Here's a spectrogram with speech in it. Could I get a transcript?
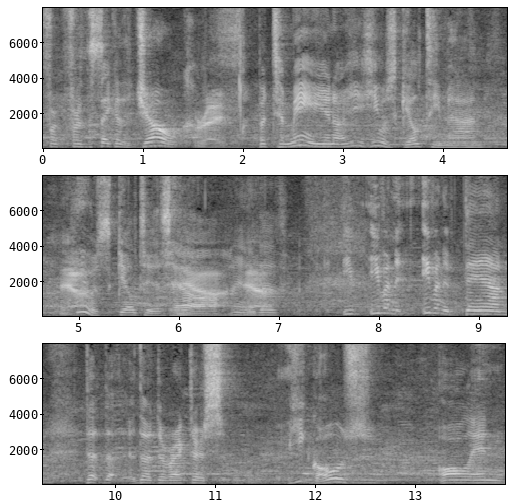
for for the sake of the joke. right. But to me, you know, he, he was guilty, man. Yeah. He was guilty as hell. Yeah, You know, yeah. the- even even if Dan, the the, the directors, he goes all in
